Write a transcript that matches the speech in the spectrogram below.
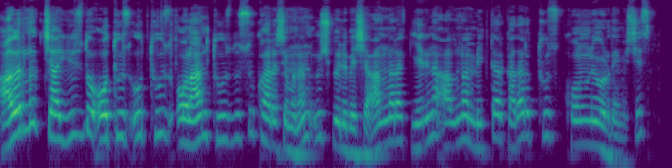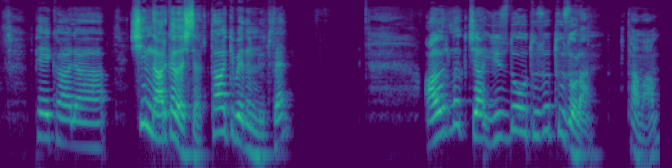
ağırlıkça %30 tuz olan tuzlu su karışımının 3 bölü 5'e alınarak yerine alınan miktar kadar tuz konuluyor demişiz. Pekala. Şimdi arkadaşlar takip edin lütfen. Ağırlıkça %30'u tuz olan. Tamam.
